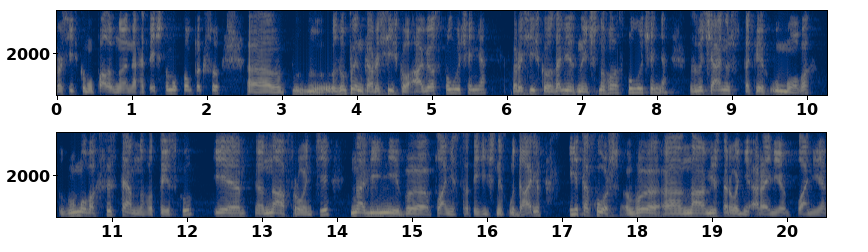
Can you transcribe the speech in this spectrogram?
російському паливно-енергетичному комплексу, зупинка російського авіасполучення, російського залізничного сполучення. Звичайно ж, в таких умовах, в умовах системного тиску і е, на фронті, на війні в плані стратегічних ударів, і також в е, на міжнародній арені в плані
